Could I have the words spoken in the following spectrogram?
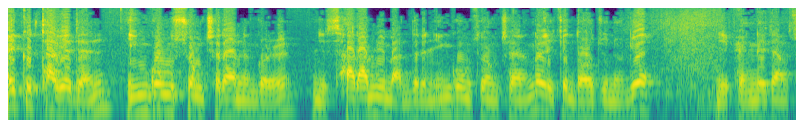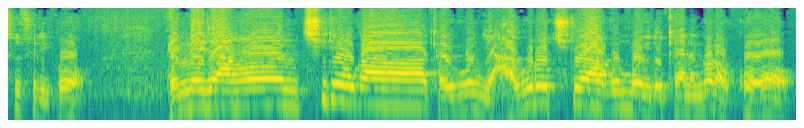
깨끗하게 된 인공수정체라는 걸 사람이 만드는 인공수정체라는 걸 이렇게 넣어주는 게 백내장 수술이고 백내장은 치료가 결국은 약으로 치료하고 뭐 이렇게 하는 건 없고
